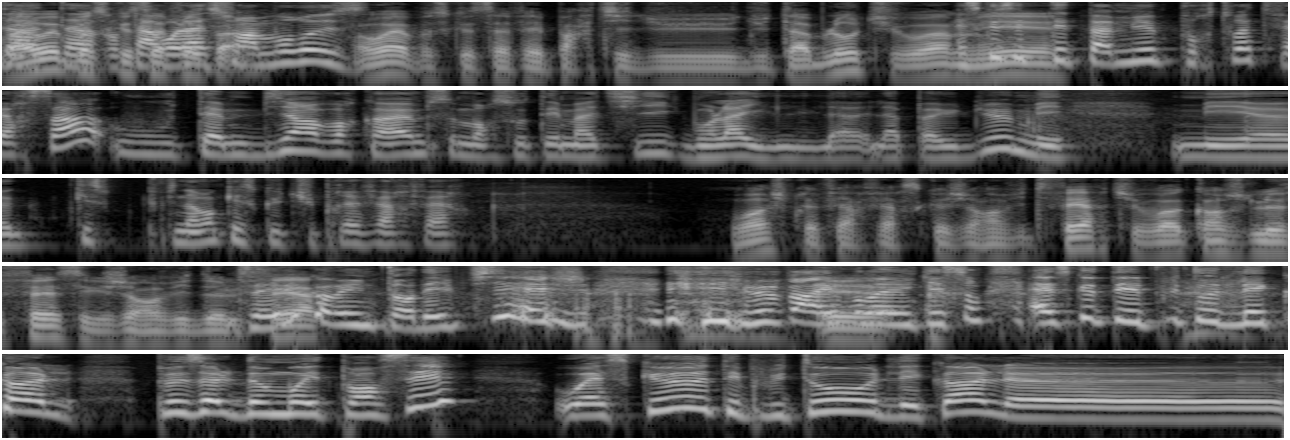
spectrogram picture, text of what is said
ta, Bah ouais, ta- parce que ta ça fait relation pas- amoureuse. Ouais, parce que ça fait partie du, du tableau, tu vois. Est-ce mais... que c'est peut-être pas mieux pour toi de faire ça ou t'aimes bien avoir quand même ce morceau thématique? Bon là, il n'a pas eu lieu, mais, mais euh, qu'est-ce- finalement, qu'est-ce que tu préfères faire? Ouais, je préfère faire ce que j'ai envie de faire, tu vois. Quand je le fais, c'est que j'ai envie de le Vous faire. comme il me tend des pièges il veut pas répondre Et, à mes questions. Est-ce que t'es plutôt de l'école puzzle de mots et de pensée ou est-ce que t'es plutôt de l'école euh,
